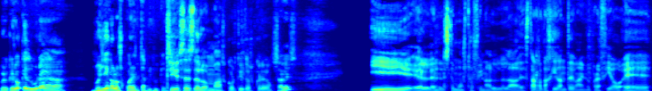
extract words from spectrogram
Pero creo que dura. No llega a los 40 minutos. Sí, ese es de los más cortitos, creo. ¿Sabes? Y el, el- este monstruo final, la- esta rata gigante, a mí me pareció eh,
